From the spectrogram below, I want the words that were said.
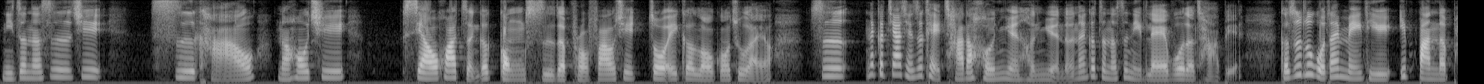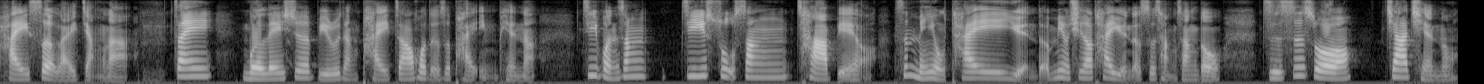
你真的是去思考，然后去消化整个公司的 profile 去做一个 logo 出来哦，是那个价钱是可以差到很远很远的。那个真的是你 level 的差别。可是如果在媒体一般的拍摄来讲啦，在马来西亚，比如讲拍照或者是拍影片呢，基本上技术上差别哦是没有太远的，没有去到太远的市场上都，只是说价钱哦，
